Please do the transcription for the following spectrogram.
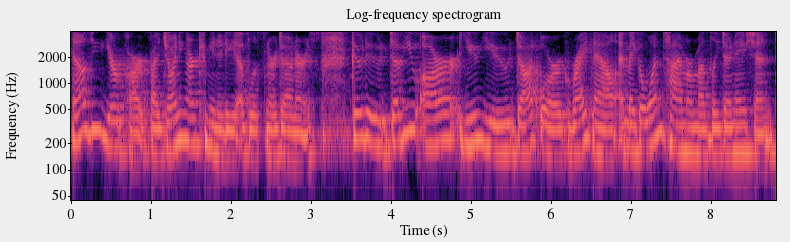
Now do your part by joining our community of listener donors. Go to WRUU.org right now and make a one time or monthly donation.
